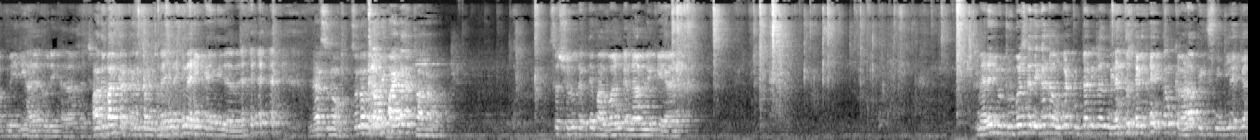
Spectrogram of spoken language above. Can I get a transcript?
अब मेरी हालत हो रही खराब है हाँ तो बंद करते हैं ना नहीं नहीं नहीं कहीं नहीं जाना है। यार सुनो सुनो कभी पाएगा जब खाना हो। तो शुरू करते हैं भगवान का नाम लेके यार। मैंने यूट्यूबर्स का देखा था उनका टूटा निकला मेरा तो लग है एकदम कड़ा पीस निकलेगा।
